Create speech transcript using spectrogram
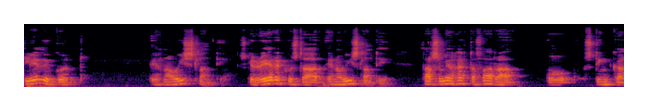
gleðigutt hérna á Íslandi. Skilur, er eitthvað staðar hérna á Íslandi þar sem er hægt að fara og stinga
